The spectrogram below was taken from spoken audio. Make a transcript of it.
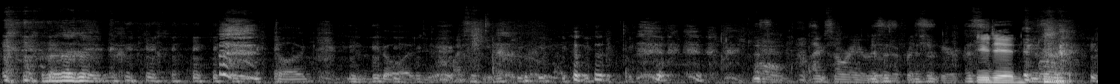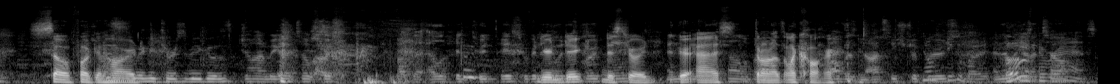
Dog. No idea. oh, I'm sorry I ruined This is- our this friendship is- here. You did. so fucking hard. When he turns to me, he goes, John, we gotta tell Chris about the elephant toothpaste we're gonna Your do at his dick birthday. destroyed. And then Your we gotta ass tell him thrown about out of my car. All the Nazi strippers. No, think about it. And then we He's gotta never tell. asked.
